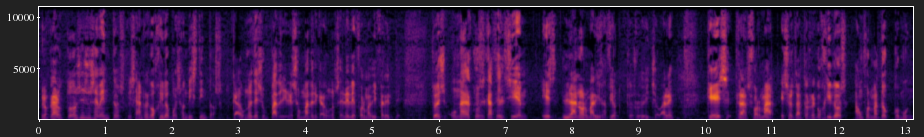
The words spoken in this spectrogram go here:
Pero claro, todos esos eventos que se han recogido pues son distintos. Cada uno es de su padre y de su madre, cada uno se lee de forma diferente. Entonces, una de las cosas que hace el SIEM es la normalización, que os lo he dicho, ¿vale? Que es transformar esos datos recogidos a un formato común,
